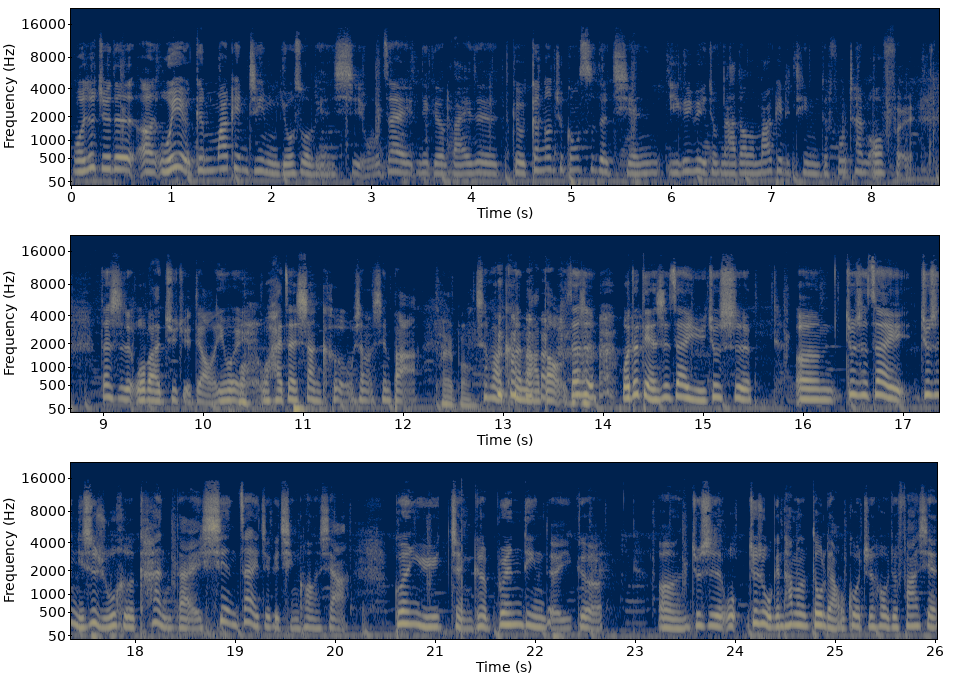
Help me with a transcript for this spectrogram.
我就觉得，呃，我也跟 marketing team 有所联系。我在那个来的，就刚刚去公司的前一个月就拿到了 marketing team 的 full time offer，但是我把它拒绝掉了，因为我还在上课，我想先把太棒，先把课拿到。但是我的点是在于，就是，嗯，就是在，就是你是如何看待现在这个情况下，关于整个 branding 的一个。嗯，就是我，就是我跟他们都聊过之后，就发现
